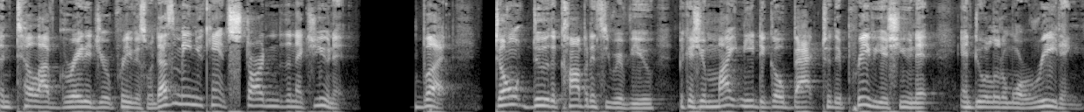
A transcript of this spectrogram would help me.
until I've graded your previous one. Doesn't mean you can't start into the next unit, but don't do the competency review because you might need to go back to the previous unit and do a little more reading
